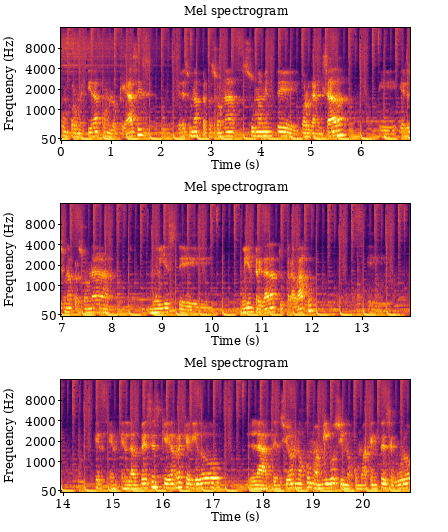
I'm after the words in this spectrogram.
comprometida con lo que haces eres una persona sumamente organizada, eh, eres una persona muy, este, muy entregada a tu trabajo. Eh, en, las veces que he requerido la atención, no como amigo, sino como agente de seguro,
